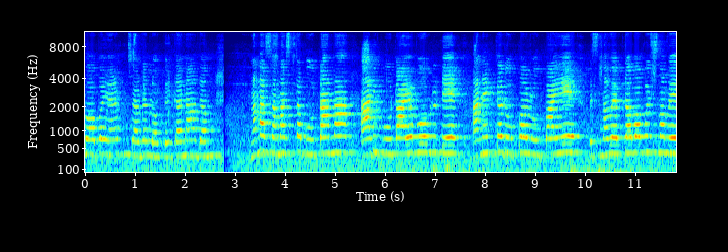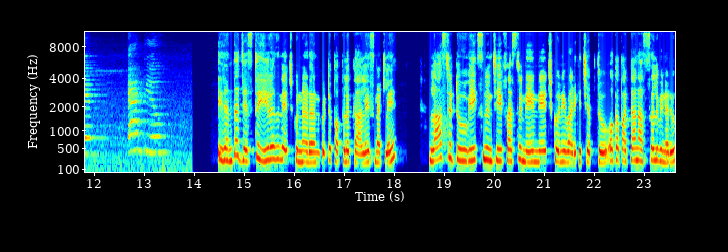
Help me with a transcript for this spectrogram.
പോപൈഹരം സകലകിക്കനാദം നമ സമസ്ത ഭൂതാന ആദിഭൂതായ ഭൂവൃത്തെ అనేక రూప రూపాయే. విష్ణవే ప్రభ విష్ణవే. థ్యాంక్ యూ ఇదంతా జస్ట్ ఈ రోజు నేర్చుకున్నాడు అనుకుంటే పప్పులో కాలేసినట్లే. లాస్ట్ టూ వీక్స్ నుంచి ఫస్ట్ నేను నేర్చుకొని వాడికి చెప్తూ ఒక పట్టాన అస్సలు వినరు.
